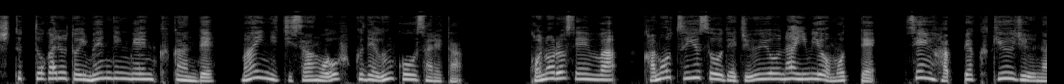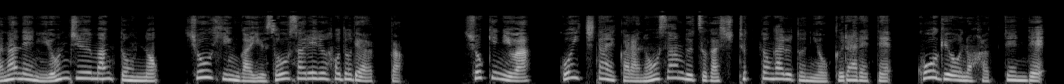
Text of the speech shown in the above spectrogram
シュトゥットガルトイメンディンゲン区間で毎日3往復で運行された。この路線は貨物輸送で重要な意味を持って1897年40万トンの商品が輸送されるほどであった。初期には、五一帯から農産物がシュトゥットガルトに送られて、工業の発展で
